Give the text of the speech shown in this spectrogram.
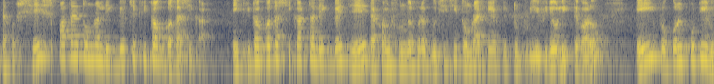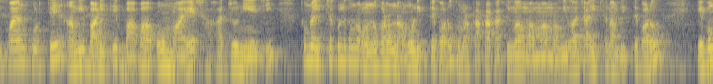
দেখো, শেষ পাতায় তোমরা লিখবে হচ্ছে কৃতজ্ঞতা স্বীকার। এই কৃতজ্ঞতা স্বীকারটা লিখবে যে, দেখো আমি সুন্দর করে গুছিয়েছি, তোমরা এটাকে একটু ঘুরিয়ে ফিরেও লিখতে পারো। এই প্রকল্পটি রূপায়ণ করতে আমি বাড়িতে বাবা ও মায়ের সাহায্য নিয়েছি। তোমরা ইচ্ছা করলে তোমরা অন্য কারোর নামও লিখতে পারো, তোমার কাকা, কাকিমা, মামা, মামিমা, যা ইচ্ছা নাম লিখতে পারো। এবং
